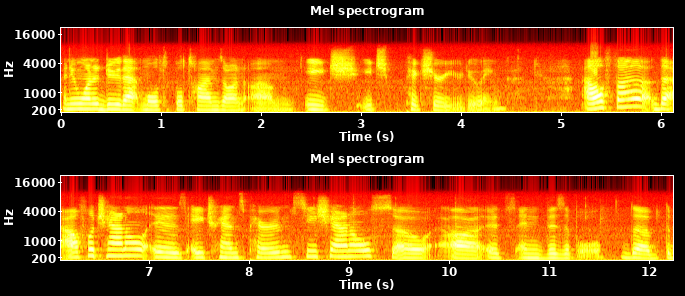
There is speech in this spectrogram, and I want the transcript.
and you want to do that multiple times on um, each each picture you're doing Alpha, the alpha channel is a transparency channel, so uh, it's invisible. The the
